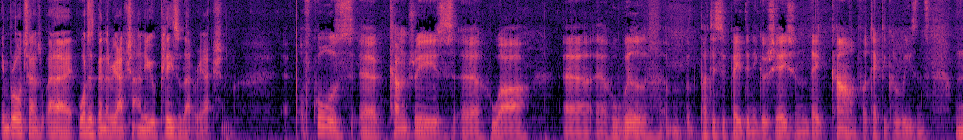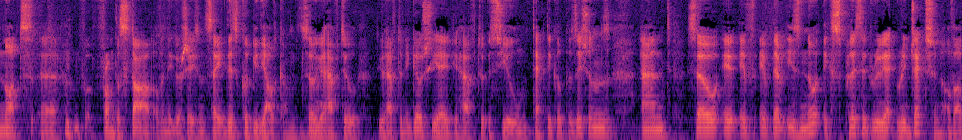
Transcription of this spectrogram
in broad terms, uh, what has been the reaction, and are you pleased with that reaction? Of course, uh, countries uh, who are uh, uh who will uh, participate in negotiation, they can't, for technical reasons, not uh, f- from the start of a negotiation say this could be the outcome. So right. you have to you have to negotiate, you have to assume tactical positions, and so if if there is no explicit re- rejection of our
